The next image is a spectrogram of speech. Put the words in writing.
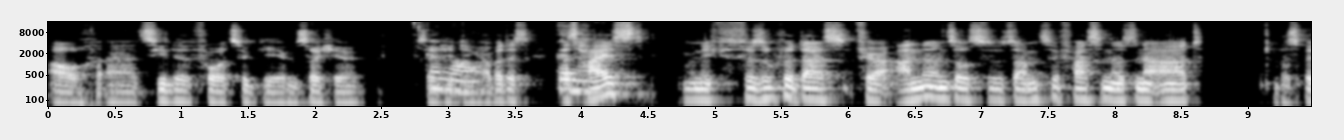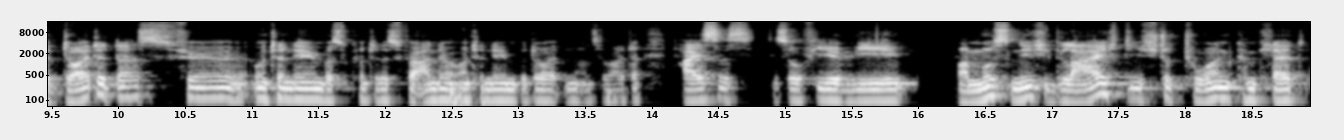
auch äh, Ziele vorzugeben, solche, solche genau. Dinge. Aber das, das genau. heißt, und ich versuche das für anderen so zusammenzufassen als eine Art, was bedeutet das für Unternehmen, was könnte das für andere Unternehmen bedeuten und so weiter. Heißt es so viel wie, man muss nicht gleich die Strukturen komplett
